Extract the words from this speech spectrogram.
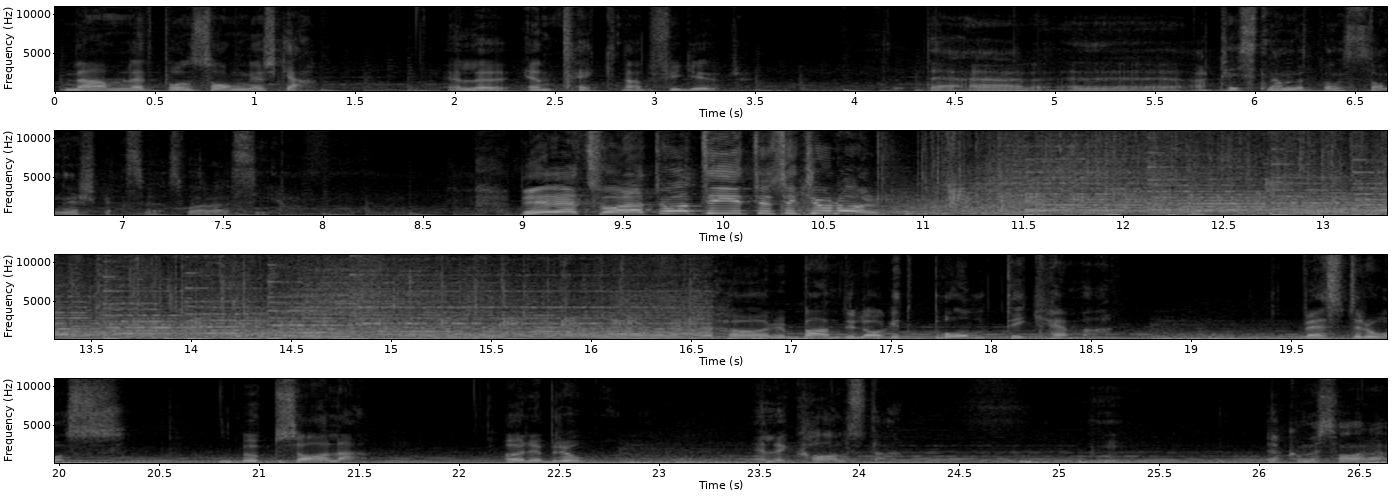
Namnet på en sångerska. Eller en tecknad figur. Det är eh, artistnamnet på en sångerska, så jag svarar C. Det är rätt svar att du har 10 000 kronor! Hör bandylaget Baltic hemma? Västerås, Uppsala, Örebro eller Karlstad? Jag kommer svara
